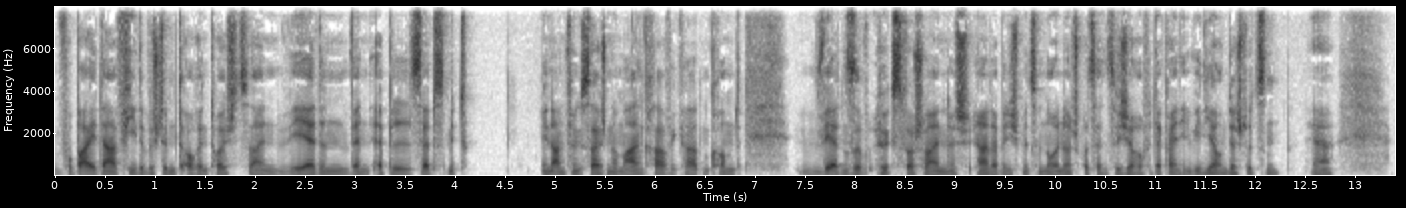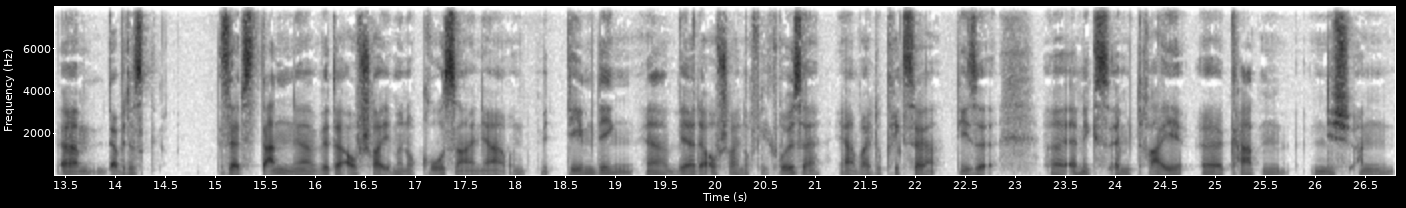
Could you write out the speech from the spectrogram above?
wobei da viele bestimmt auch enttäuscht sein werden, wenn Apple selbst mit in Anführungszeichen normalen Grafikkarten kommt, werden sie höchstwahrscheinlich, ja, da bin ich mir zu 99% sicher, auch wieder kein Nvidia unterstützen. Ja, ähm, da wird es selbst dann, ja, wird der Aufschrei immer noch groß sein, ja, und mit dem Ding, ja, wäre der Aufschrei noch viel größer, ja, weil du kriegst ja diese äh, MXM3 äh, Karten nicht an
